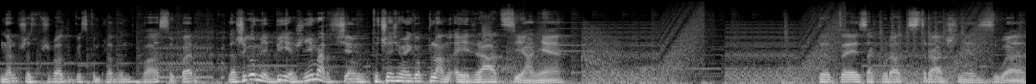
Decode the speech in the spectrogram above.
No ale przez przypadek go skomplementowała, super. Dlaczego mnie bijesz? Nie martw się, to część mojego planu. Ej, racja, nie? To, to jest akurat strasznie złe.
